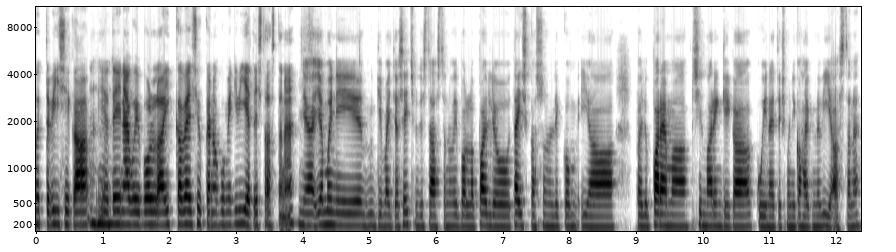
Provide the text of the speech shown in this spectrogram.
mõtteviisiga mm Mhm. -hmm. ja teine võib olla ikka veel sihuke nagu mingi viieteistaastane. ja, ja mõni mingi, ma ei tea, seitsmeteistaastane võib olla palju täiskasvanulikum ja palju parema silmaringiga kui näiteks mõni kahekümne viie aastane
